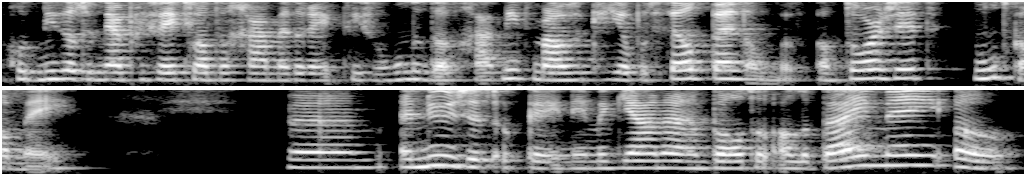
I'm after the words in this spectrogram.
Goed, niet als ik naar privéklanten ga met reactieve honden, dat gaat niet. Maar als ik hier op het veld ben, op het kantoor zit, mijn hond kan mee. Ehm, en nu is het, oké, neem ik Jana en Balto allebei mee? Oh,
